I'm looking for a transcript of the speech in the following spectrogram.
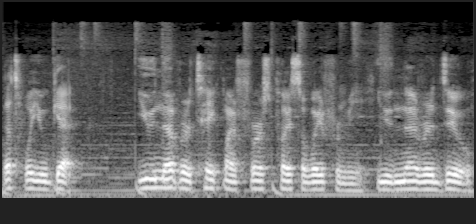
That's what you get. You never take my first place away from me. You never do.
